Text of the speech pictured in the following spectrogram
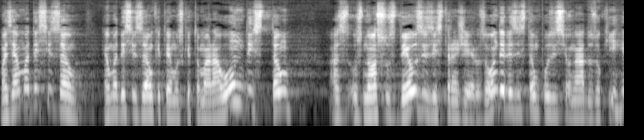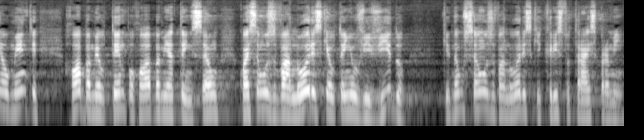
mas é uma decisão, é uma decisão que temos que tomar. Aonde estão as, os nossos deuses estrangeiros, onde eles estão posicionados, o que realmente rouba meu tempo, rouba minha atenção, quais são os valores que eu tenho vivido, que não são os valores que Cristo traz para mim.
